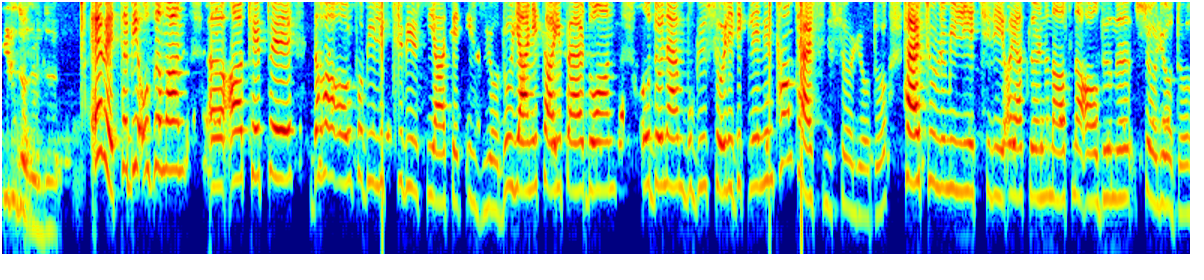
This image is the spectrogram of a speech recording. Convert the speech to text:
geri dönüldü. Evet tabii o zaman e, AKP daha Avrupa Birlikçi bir siyaset izliyordu. Yani Tayyip Erdoğan o dönem bugün söylediklerinin tam tersini söylüyordu. Her türlü milliyetçiliği ayaklarının altına aldığını söylüyordu.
